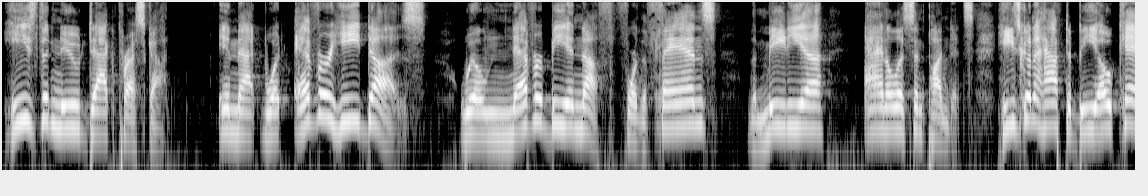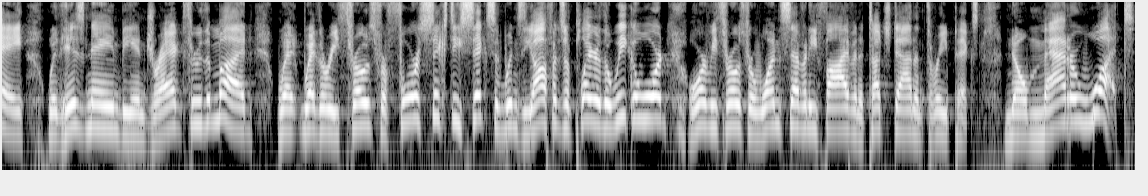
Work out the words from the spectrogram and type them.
he's the new Dak Prescott, in that whatever he does will never be enough for the fans, the media, analysts, and pundits. He's going to have to be okay with his name being dragged through the mud, whether he throws for 466 and wins the Offensive Player of the Week award, or if he throws for 175 and a touchdown and three picks. No matter what,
